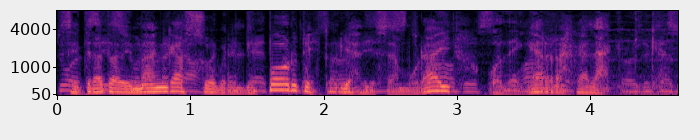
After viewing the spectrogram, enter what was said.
Se trata de mangas sobre el deporte, historias de samurái o de guerras galácticas.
